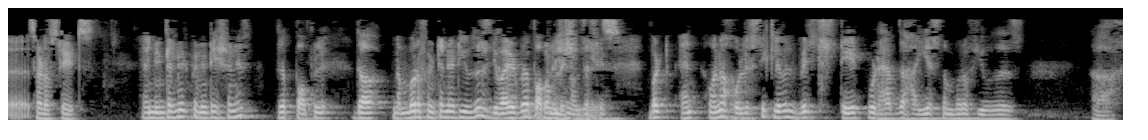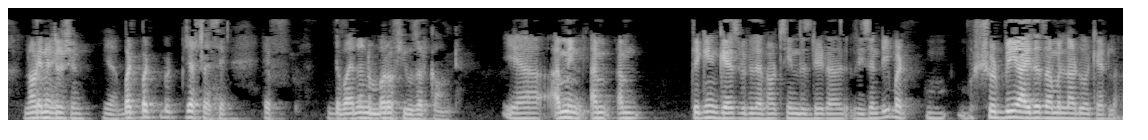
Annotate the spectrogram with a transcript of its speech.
uh, sort of states. And internet penetration is the popul- the number of internet users divided by population, of the yes. state. But on a holistic level, which state would have the highest number of users? Uh, Penetration. yeah, but but but just let's say if the by the number of user count. Yeah, I mean, I'm I'm taking a guess because I've not seen this data recently, but should be either Tamil Nadu or Kerala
